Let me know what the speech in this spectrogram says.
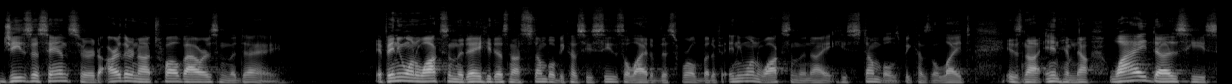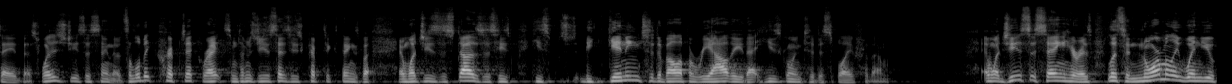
Jesus answered, Are there not 12 hours in the day? If anyone walks in the day, he does not stumble because he sees the light of this world. But if anyone walks in the night, he stumbles because the light is not in him. Now, why does he say this? What is Jesus saying there? It's a little bit cryptic, right? Sometimes Jesus says these cryptic things, but and what Jesus does is he's, he's beginning to develop a reality that he's going to display for them. And what Jesus is saying here is listen, normally when you,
